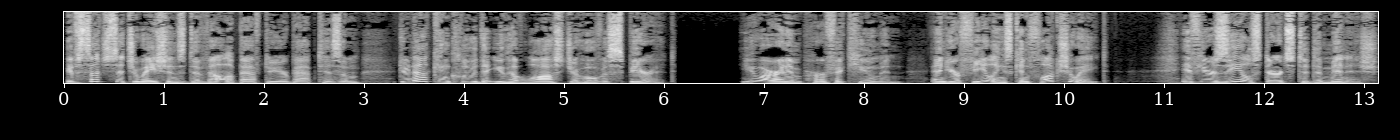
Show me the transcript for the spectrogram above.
If such situations develop after your baptism, do not conclude that you have lost Jehovah's Spirit. You are an imperfect human, and your feelings can fluctuate. If your zeal starts to diminish,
